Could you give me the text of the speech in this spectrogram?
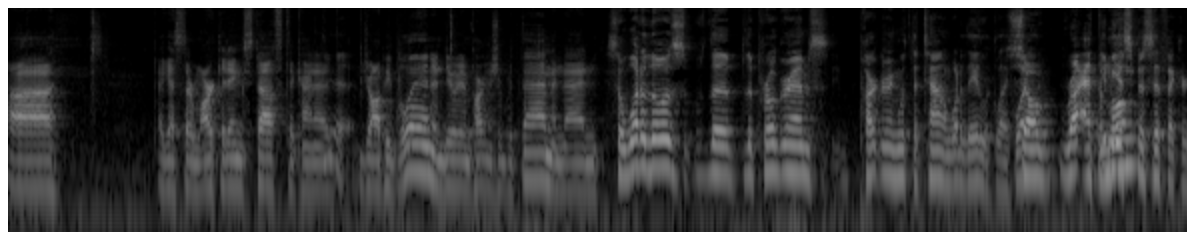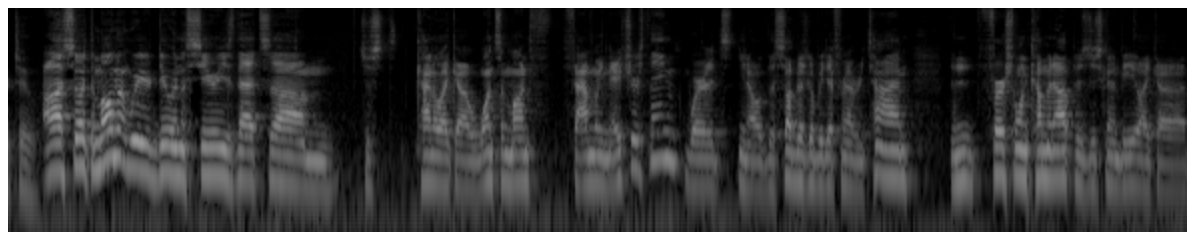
uh, I guess, their marketing stuff to kind of Yeah. draw people in and do it in partnership with them, and then So what are those the the programs partnering with the town? What do they look like? What, so right at the give me a moment, specific or two. Uh, so at the moment, we're doing a series that's um, just kind of like a once a month family nature thing, where it's you know the subject will be different every time. The first one coming up is just going to be like a,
